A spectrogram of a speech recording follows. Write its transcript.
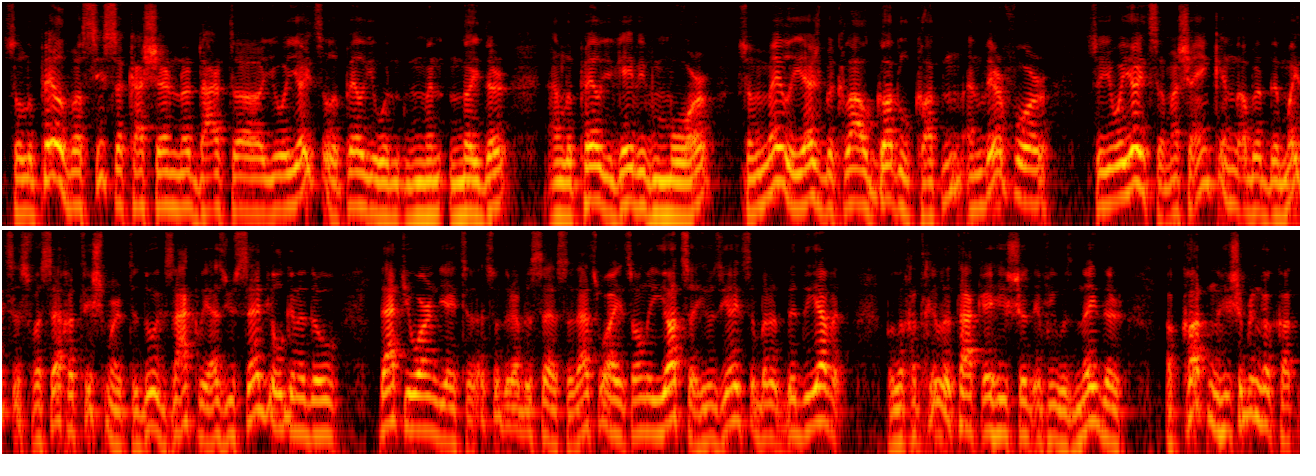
So lepel v'asisa kasher nadarta, you were yotzer, lepel you were noider, and lepel you gave even more. So memeli yesh beklal godel cotton, and therefore so you were Yotzer. Masha'inkin, but the Meitzes Vasecha Tishmer, to do exactly as you said you're going to do, that you weren't Yotzer. That's what the Rebbe says. So that's why it's only Yotzer. He was Yotzer, but the Yevet. But Lechatchila Take, he should, if he was Neder, a cotton, he should bring a cotton.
